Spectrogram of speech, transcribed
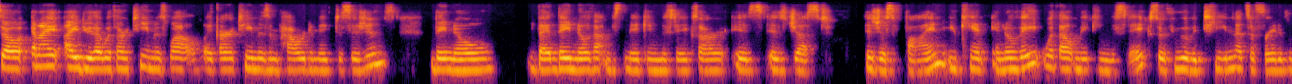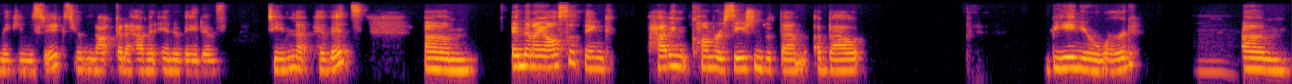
so, and I, I do that with our team as well. Like our team is empowered to make decisions. They know that they know that making mistakes are is is just is just fine. You can't innovate without making mistakes. So if you have a team that's afraid of making mistakes, you're not going to have an innovative team that pivots. Um, and then I also think having conversations with them about being your word. Mm. Um,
